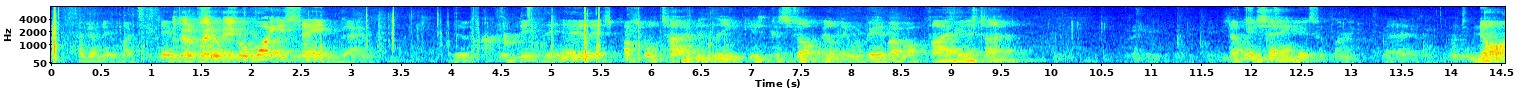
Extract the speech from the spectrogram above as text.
I don't even like it. I don't So like from what you're saying then, the, the, ne- the earliest possible time that the, it could start building would be in about, what, five years' time? Is that what you're saying? years for planning. No,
